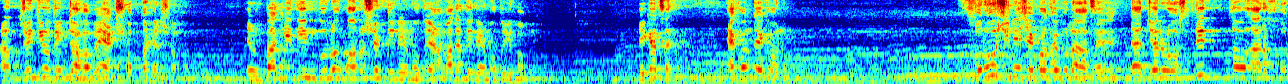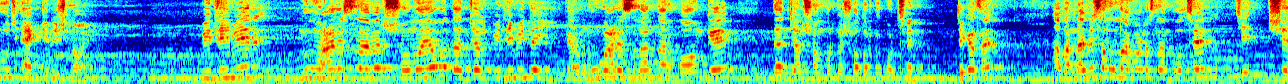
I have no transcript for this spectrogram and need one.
আর তৃতীয় দিনটা হবে এক সপ্তাহের সমান। এবং বাকি দিনগুলো মানুষের দিনের মতোই, আমাদের দিনের মতোই হবে। ঠিক আছে? এখন দেখুন, খুরুজ নিয়ে যে কথাগুলো আছে, দাজ্জালের অস্তিত্ব আর খুরুজ এক জিনিস নয়। পৃথিবীর নূহ আল ইসলামের সময়েও দাজ্জাল পৃথিবীতেই, কারণ নূহ আল ইসলাম তার কমকে দাজ্জাল সম্পর্কে সতর্ক করছেন। ঠিক আছে? আবার নবী সাল্লাহ ইসলাম বলছেন যে, সে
